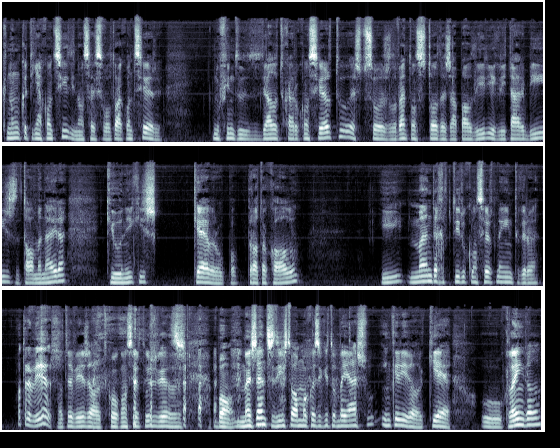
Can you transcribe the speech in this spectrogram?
que nunca tinha acontecido e não sei se voltou a acontecer. No fim de, dela tocar o concerto, as pessoas levantam-se todas a aplaudir e a gritar bis de tal maneira que o Nikis quebra o protocolo e manda repetir o concerto na íntegra. Outra vez? Outra vez, ela tocou o concerto duas vezes. Bom, mas antes disto há uma coisa que eu também acho incrível, que é o Klengel,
